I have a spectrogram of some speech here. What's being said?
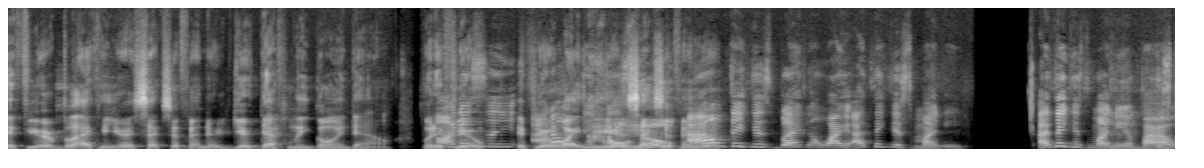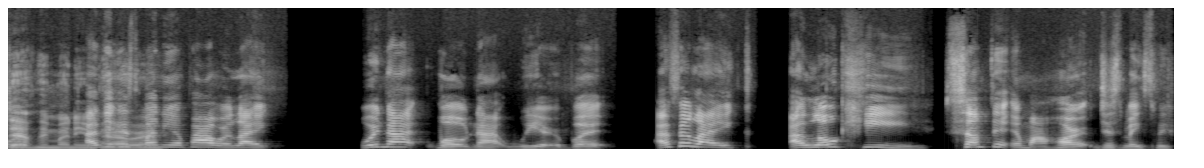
If you're black and you're a sex offender, you're definitely going down. But if Honestly, you're if you're white think- and I you're a don't sex know. offender, I don't think it's black and white. I think it's money. I think it's money and Mm. power. It's definitely money. And I think it's money and power. Like we're not well, not weird, but I feel like I low key something in my heart just makes me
